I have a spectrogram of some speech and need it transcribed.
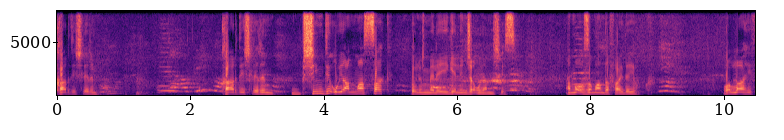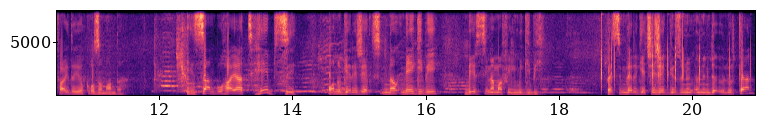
Kardeşlerim, kardeşlerim şimdi uyanmazsak ölüm meleği gelince uyanmışız. Ama o zaman da fayda yok. Vallahi fayda yok o zaman da. İnsan bu hayat hepsi onu gelecek ne gibi? Bir sinema filmi gibi. Resimleri geçecek gözünün önünde ölürken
